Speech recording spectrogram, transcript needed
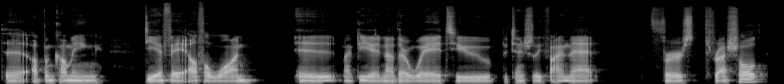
the up and coming DFA Alpha 1, it might be another way to potentially find that first threshold.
